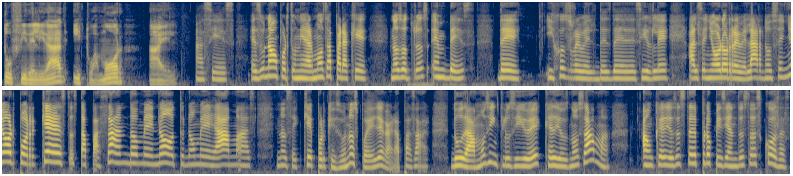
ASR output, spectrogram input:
tu fidelidad y tu amor a Él. Así es. Es una oportunidad hermosa para que nosotros, en vez de hijos rebeldes, de decirle al Señor o revelarnos, Señor, ¿por qué esto está pasándome? No, tú no me amas, no sé qué, porque eso nos puede llegar a pasar. Dudamos inclusive que Dios nos ama. Aunque Dios esté propiciando estas cosas,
